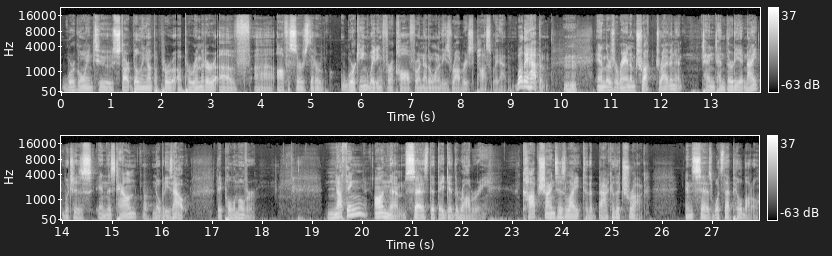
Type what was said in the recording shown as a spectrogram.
We're going to start building up a, per, a perimeter of uh, officers that are working, waiting for a call for another one of these robberies to possibly happen. Well, they happen. And there's a random truck driving at 10, 10.30 at night, which is in this town, nobody's out. They pull them over. Nothing on them says that they did the robbery. Cop shines his light to the back of the truck and says, What's that pill bottle?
